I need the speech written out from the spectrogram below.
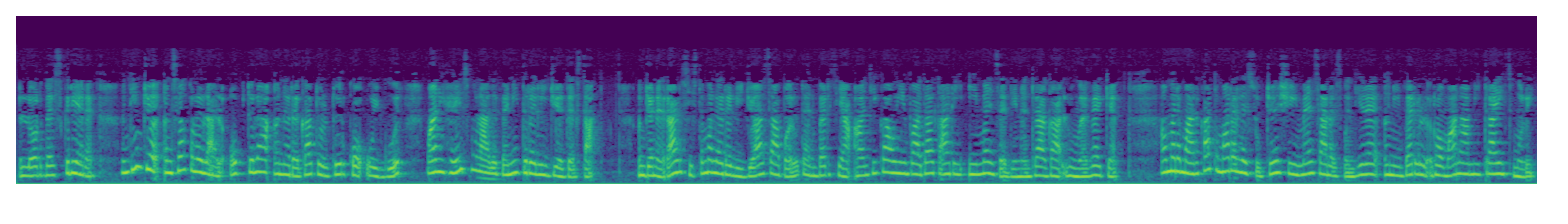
lor de scriere, în timp ce în secolul al VIII-lea, în regatul turco-uigur, maniheismul a devenit religie de stat. În general, sistemele religioase apărute în Persia antică au invadat arii imense din întreaga lume veche. Am remarcat marele succes și imensa răspândire în Imperiul Roman a mitraismului,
